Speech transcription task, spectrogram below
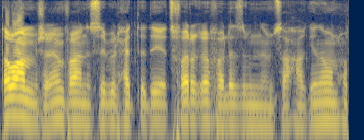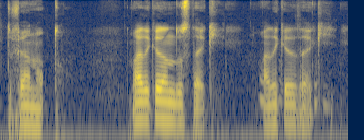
طبعا مش هينفع نسيب الحتة ديت فارغة فلازم نمسحها كده ونحط فيها نقطة. بعد كده ندوس تأكيد. بعد كده تأكيد.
